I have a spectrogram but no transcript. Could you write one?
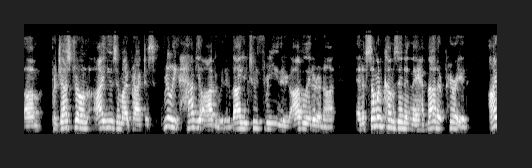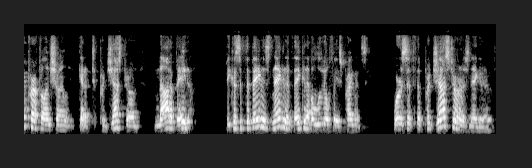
Um, progesterone I use in my practice, really have you ovulated, value two, three, either you ovulated or not. And if someone comes in and they have not a period, I preferentially get a progesterone, not a beta. Because if the beta is negative, they could have a luteal phase pregnancy. Whereas if the progesterone is negative,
